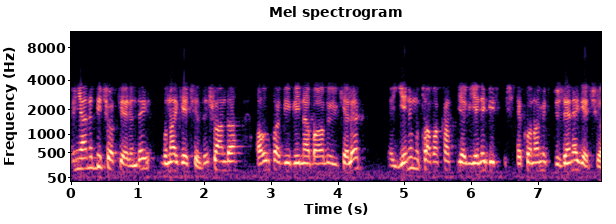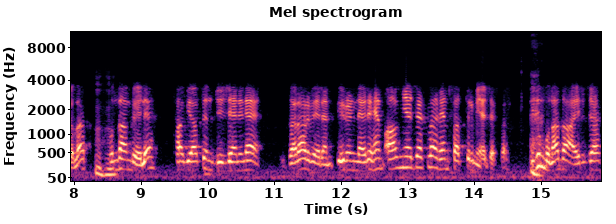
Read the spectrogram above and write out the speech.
Dünyanın birçok yerinde buna geçildi. Şu anda Avrupa Birliği'ne bağlı ülkeler e, yeni mutabakat diye yeni bir ekonomik düzene geçiyorlar. Hı hı. Bundan böyle tabiatın düzenine zarar veren ürünleri hem almayacaklar hem sattırmayacaklar. Bizim buna da ayrıca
